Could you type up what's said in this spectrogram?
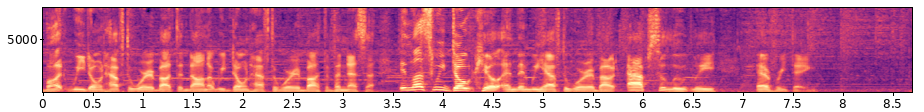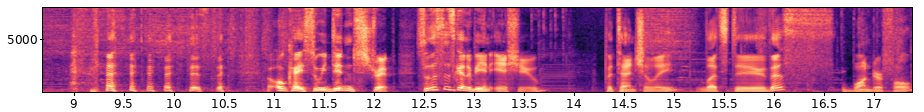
but we don't have to worry about the Nana. We don't have to worry about the Vanessa. Unless we don't kill, and then we have to worry about absolutely everything. okay, so we didn't strip. So this is going to be an issue, potentially. Let's do this. Wonderful.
